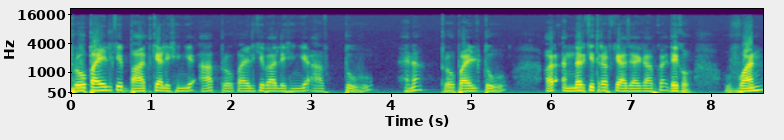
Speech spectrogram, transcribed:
प्रोपाइल के बाद क्या लिखेंगे? आप प्रोपाइल के बाद लिखेंगे आप टू है ना? Propyl two. और अंदर की तरफ़ क्या आ जाएगा आपका? देखो वन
